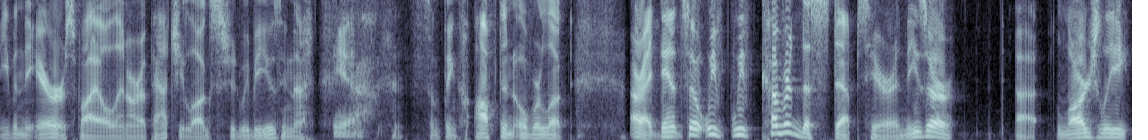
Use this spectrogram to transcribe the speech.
Even the errors file in our Apache logs. Should we be using that? Yeah. Something often overlooked. All right, Dan. So we've we've covered the steps here, and these are uh, largely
